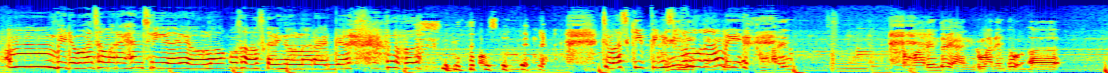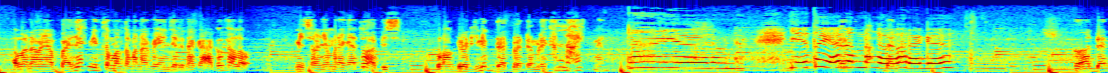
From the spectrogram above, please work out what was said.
Hmm, beda banget sama Rehan sih ya Ya Allah, aku sama sekali nggak olahraga Cuma skipping 10 nih, kali ini kemarin kemarin tuh ya kemarin tuh eh, apa namanya banyak nih teman-teman aku yang cerita ke aku kalau misalnya mereka tuh habis lockdown ini berat badan mereka naik men. Nah iya bener-bener Ya itu ya Dan- karena nggak dan- olahraga. Dan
